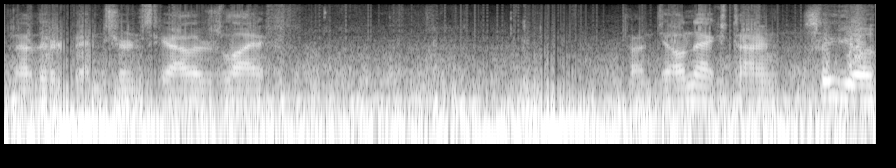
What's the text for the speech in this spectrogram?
Another adventure in Skylar's life. Until next time. See ya.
